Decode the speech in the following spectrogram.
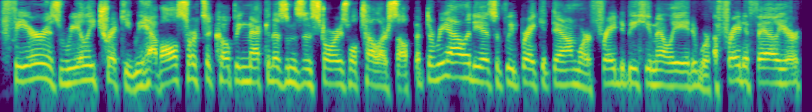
Fear is really tricky. We have all sorts of coping mechanisms and stories we'll tell ourselves. But the reality is, if we break it down, we're afraid to be humiliated. We're afraid of failure.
